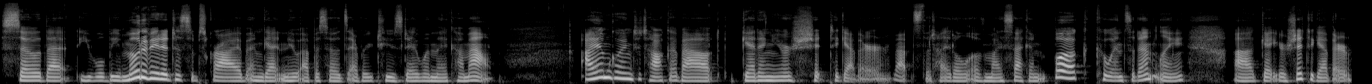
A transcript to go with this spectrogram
so that you will be motivated to subscribe and get new episodes every Tuesday when they come out. I am going to talk about getting your shit together. That's the title of my second book, coincidentally, uh, Get Your Shit Together.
